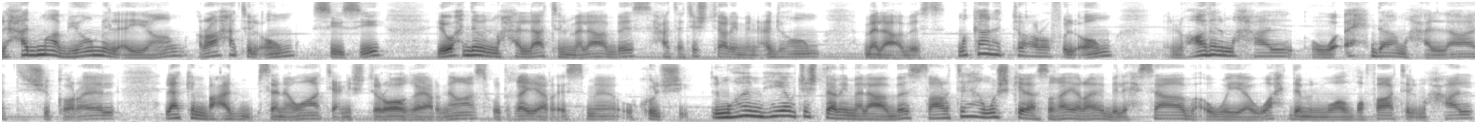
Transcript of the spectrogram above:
لحد ما بيوم من الأيام راحت الأم سيسي لوحدة من محلات الملابس حتى تشتري من عندهم ملابس. ما كانت تعرف الأم انه هذا المحل هو إحدى محلات شيكوريل لكن بعد سنوات يعني اشتروه غير ناس وتغير اسمه وكل شيء. المهم هي وتشتري ملابس صارت لها مشكلة صغيرة بالحساب أو ويا واحدة من موظفات المحل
